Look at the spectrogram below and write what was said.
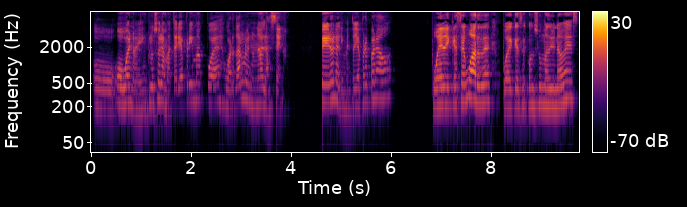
o, o bueno, incluso la materia prima, puedes guardarlo en una alacena. Pero el alimento ya preparado Puede que se guarde, puede que se consuma de una vez,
